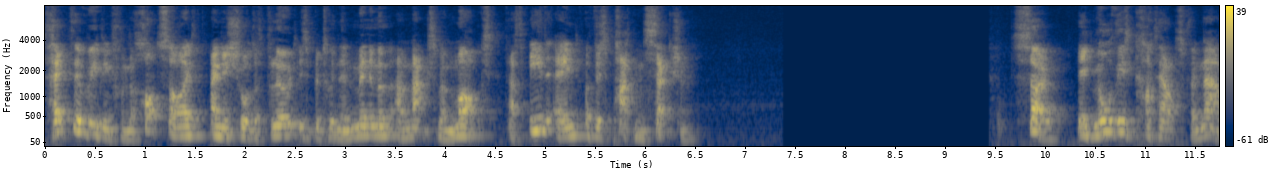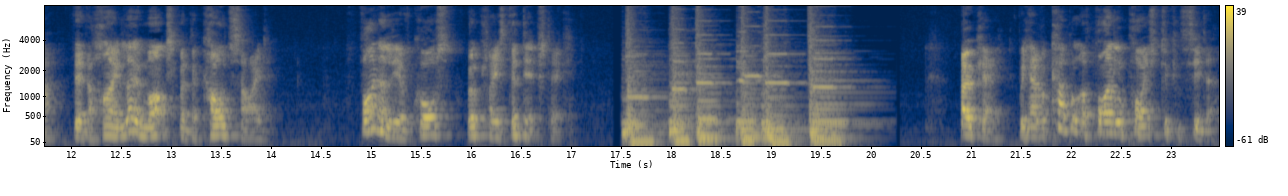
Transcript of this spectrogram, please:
Take the reading from the hot side and ensure the fluid is between the minimum and maximum marks, at either end of this pattern section. So, ignore these cutouts for now, they're the high and low marks for the cold side. Finally, of course, replace the dipstick. Okay, we have a couple of final points to consider.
